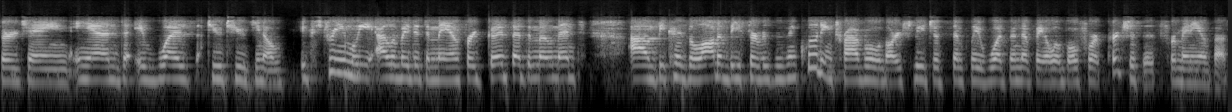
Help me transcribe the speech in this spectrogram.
surging, and it was due to you know extremely elevated demand for goods at the moment, um, because a lot of these services, including travel, largely just simply wasn't available for purchases for many of us.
